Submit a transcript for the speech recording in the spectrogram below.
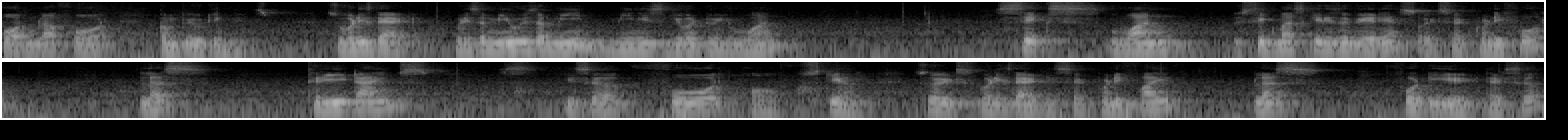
formula for computing this so what is that? What is the mu is the mean? Mean is given to you 1. 6, 1, sigma square is a variance, so it's a 24 plus 3 times is a 4 of square. So it's what is that? It's a 25 plus 48, that's a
